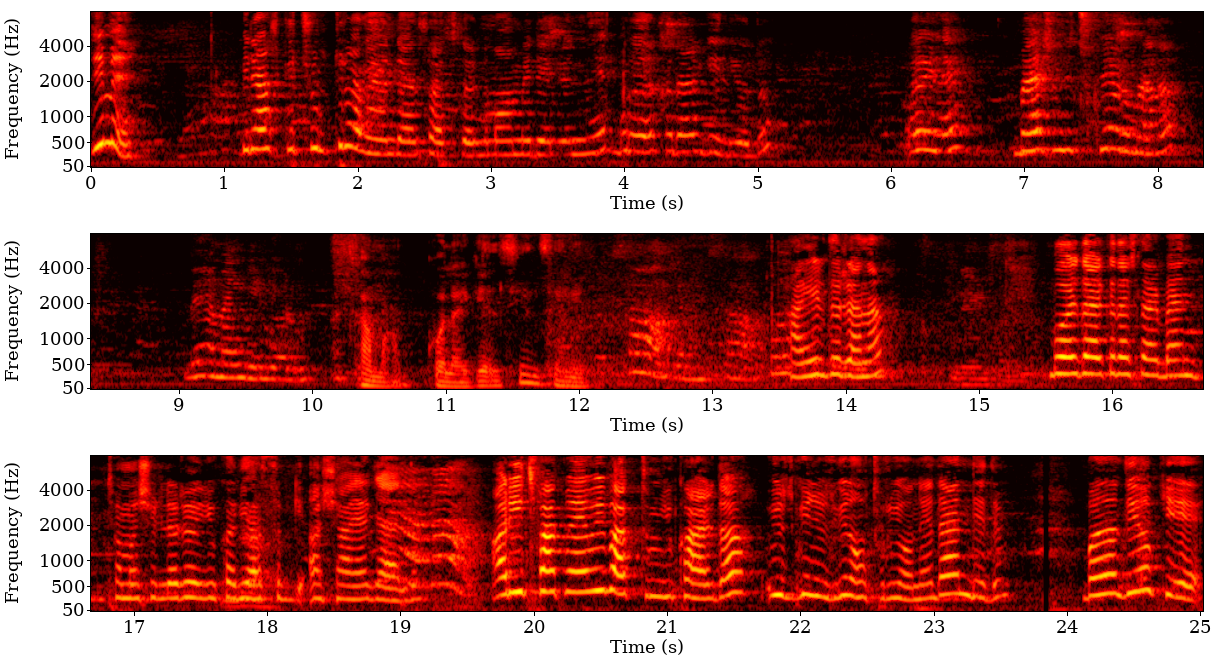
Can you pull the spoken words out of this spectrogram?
Değil mi? Biraz küçültür ana önden saçlarını Muhammed Emre'nin hep buraya kadar geliyordu. Öyle. Ben şimdi çıkıyorum Rana. Ve hemen geliyorum. Tamam. Kolay gelsin seni. Sağ ol canım sağ ol. Hayırdır Rana? Bu arada arkadaşlar ben çamaşırları yukarıya asıp aşağıya geldim. Arayıç Fatma'ya bir baktım yukarıda. Üzgün üzgün oturuyor. Neden dedim. Bana diyor ki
